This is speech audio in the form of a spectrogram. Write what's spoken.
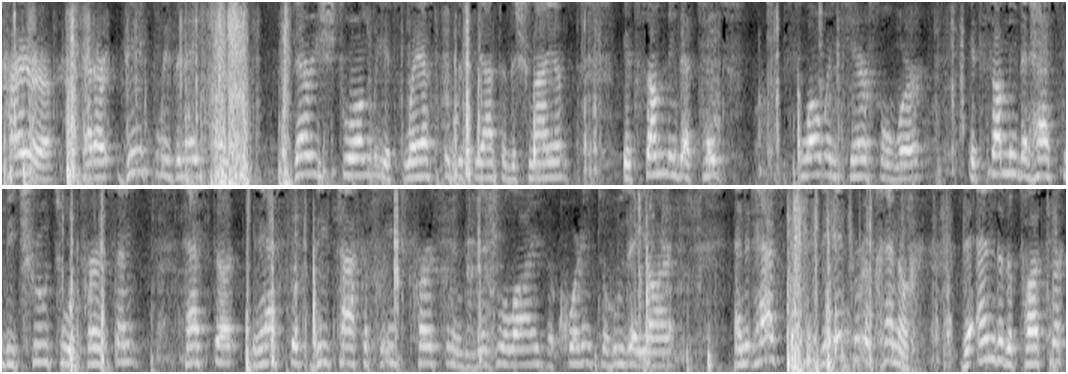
Torah that are deeply B'nai Torah, very strongly. It's lasted Masiyata Dishmaya. It's something that takes slow and careful work. It's something that has to be true to a person. Has to, it has to be taka for each person individualized according to who they are. And it has to be the Iker of Chinuch, the end of the Pasuk.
